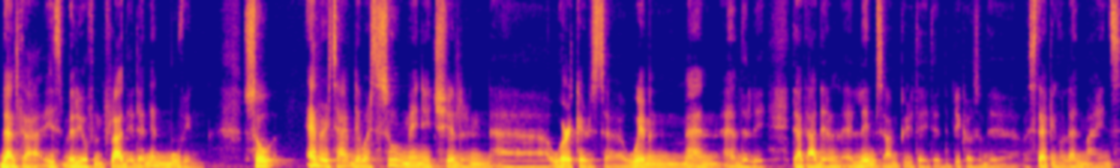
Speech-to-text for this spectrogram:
Delta, is very often flooded and then moving. So every time there were so many children, uh, workers, uh, women, men, elderly that had their limbs amputated because of the stepping on landmines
